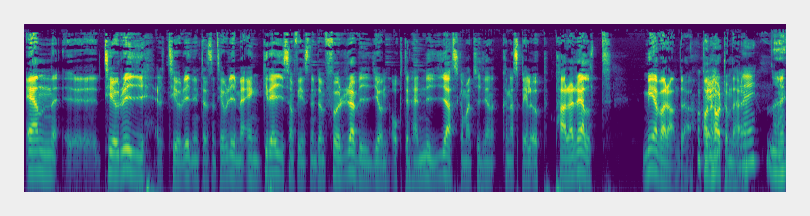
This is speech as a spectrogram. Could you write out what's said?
en eh, teori, eller teori, det är inte ens en teori, men en grej som finns nu, den förra videon och den här nya ska man tydligen kunna spela upp parallellt med varandra. Har Okej. ni hört om det här? Nej. Nej.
